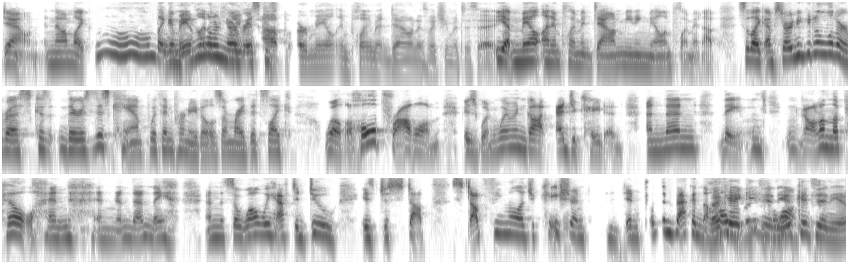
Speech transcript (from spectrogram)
down. And now I'm like, oh, like I'm getting a little nervous. Up or male employment down is what you meant to say. Yeah, male unemployment down, meaning male employment up. So like I'm starting to get a little nervous because there's this camp within pronatalism, right? That's like, well, the whole problem is when women got educated and then they got on the pill and and, and then they and so all we have to do is just stop stop female education and put them back in the okay, home. Okay, continue, continue.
